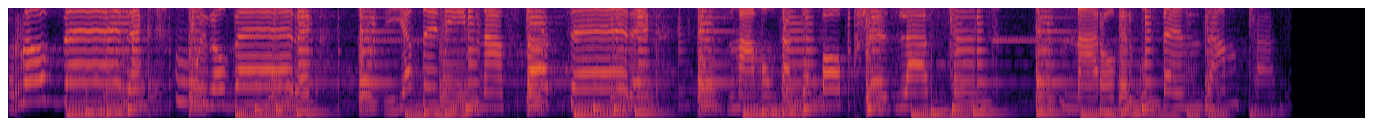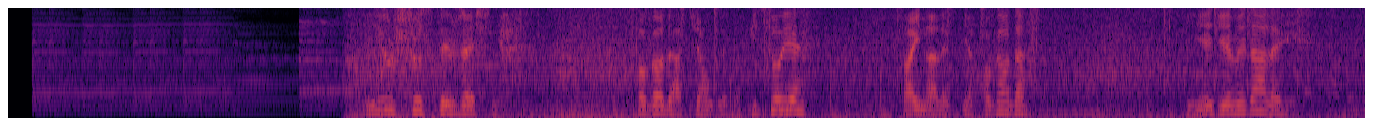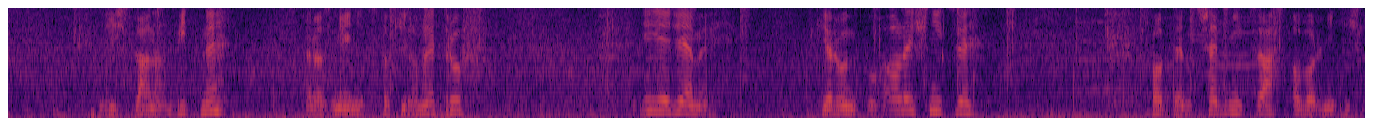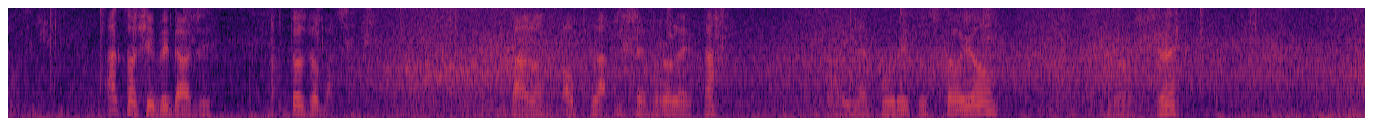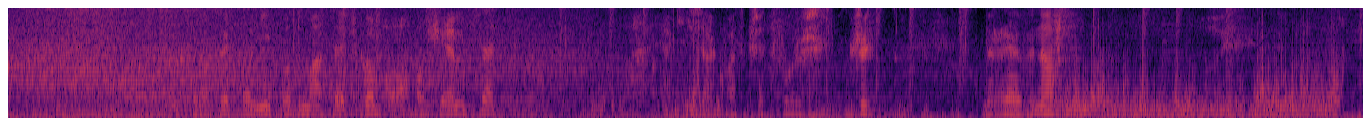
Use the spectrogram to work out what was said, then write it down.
Rowerek, mój rowerek, jadę nim na spacerek. Z mamą, tatą poprzez las, na rowerku spędzam czas. Już 6 września. Pogoda ciągle dopisuje. Fajna letnia pogoda. Jedziemy dalej. Dziś plan ambitny. Rozmienić 100 km. I jedziemy w kierunku Oleśnicy. Potem Trzebnica, Oborniki Śląskie. A co się wydarzy, to zobaczymy salon Opla i Chevroleta. Fajne fury tu stoją. Proszę. I trochę koni pod maseczką. O, 800. Jakiś zakład przetwórczy. Drewna.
